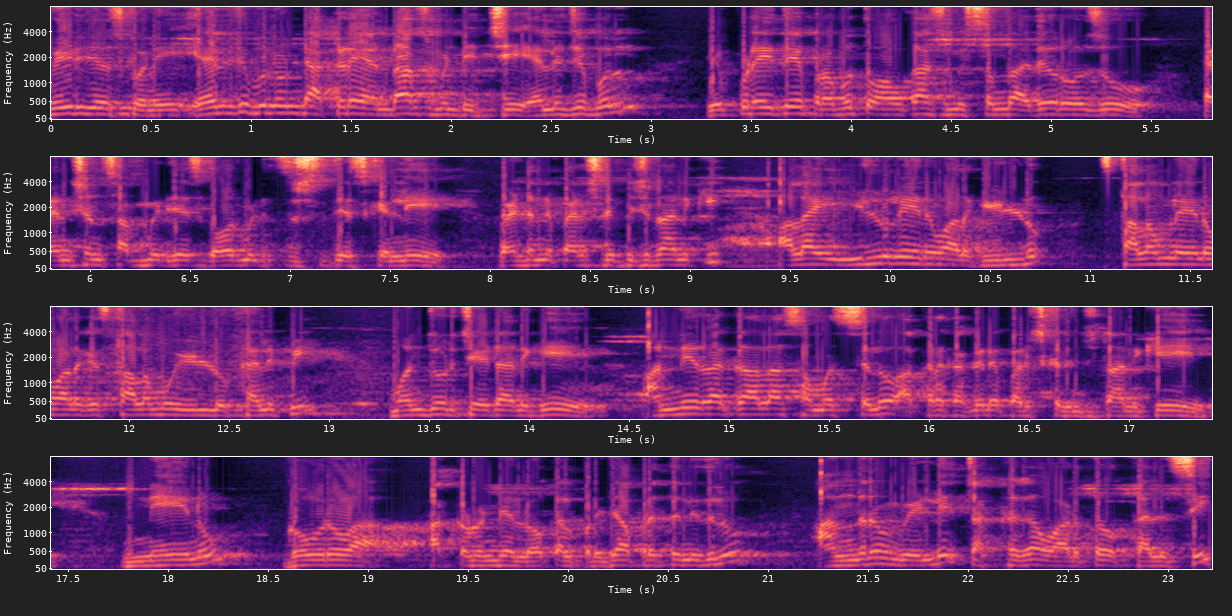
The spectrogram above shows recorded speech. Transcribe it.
ఫీడ్ చేసుకొని ఎలిజిబుల్ ఉంటే అక్కడే ఎండార్స్మెంట్ ఇచ్చి ఎలిజిబుల్ ఎప్పుడైతే ప్రభుత్వం అవకాశం ఇస్తుందో అదే రోజు పెన్షన్ సబ్మిట్ చేసి గవర్నమెంట్ దృష్టి తీసుకెళ్ళి వెంటనే పెన్షన్ ఇప్పించడానికి అలా ఇల్లు లేని వాళ్ళకి ఇల్లు స్థలం లేని వాళ్ళకి స్థలము ఇల్లు కలిపి మంజూరు చేయడానికి అన్ని రకాల సమస్యలు అక్కడికక్కడే పరిష్కరించడానికి నేను గౌరవ అక్కడ ఉండే లోకల్ ప్రజాప్రతినిధులు అందరం వెళ్ళి చక్కగా వాడితో కలిసి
